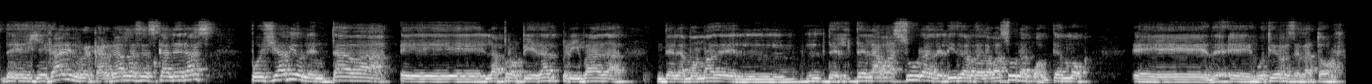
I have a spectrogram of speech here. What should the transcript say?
de llegar y recargar las escaleras, pues ya violentaba eh, la propiedad privada de la mamá del, de la basura, del líder de la basura, Cuauhtémoc eh, eh, Gutiérrez de la Torre.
